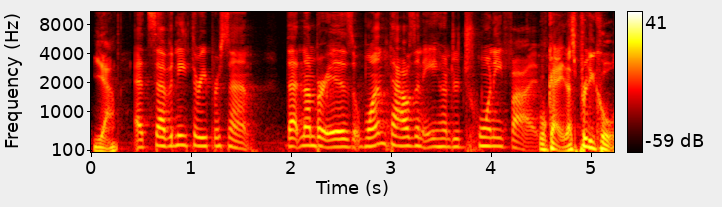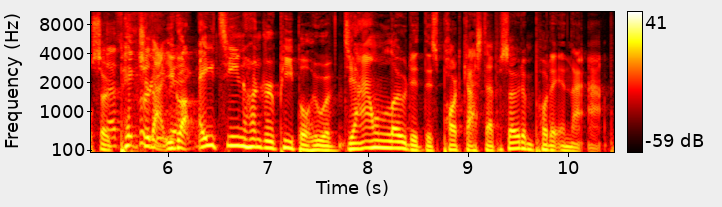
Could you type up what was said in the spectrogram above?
yeah. at 73%, that number is 1,825. Okay, that's pretty cool. So That's picture that. pretty You got 1,800 people who have downloaded this podcast episode and put it in that app.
